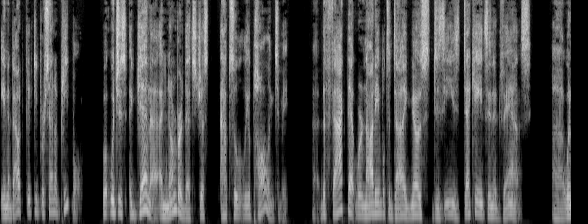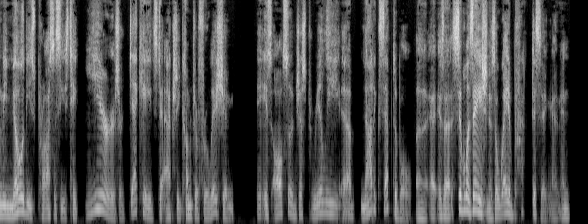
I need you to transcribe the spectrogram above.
in about 50% of people, which is, again, a number that's just absolutely appalling to me. Uh, the fact that we're not able to diagnose disease decades in advance, uh, when we know these processes take years or decades to actually come to fruition, is also just really uh, not acceptable uh, as a civilization, as a way of practicing. And, and,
